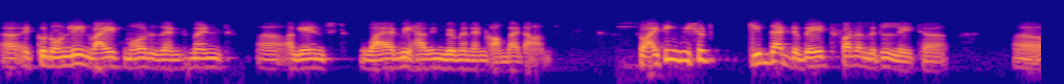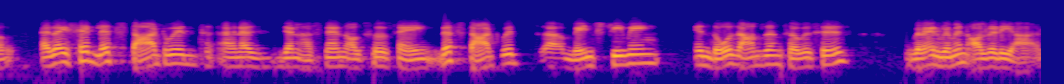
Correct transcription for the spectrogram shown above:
uh, it could only invite more resentment uh, against why are we having women in combat arms. So I think we should keep that debate for a little later. as I said, let's start with, and as General Hasnain also saying, let's start with mainstreaming in those arms and services where women already are.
